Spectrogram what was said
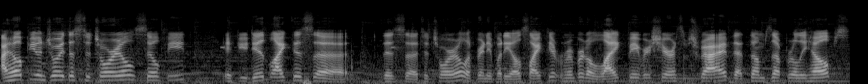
I hope you enjoyed this tutorial, Sylphied. If you did like this uh, this uh, tutorial, if anybody else liked it, remember to like, favorite, share, and subscribe. That thumbs up really helps.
